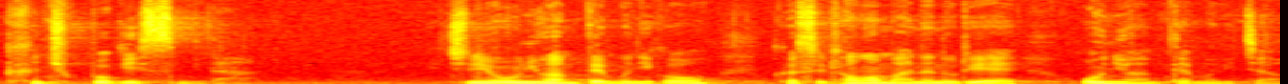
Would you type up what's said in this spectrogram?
큰 축복이 있습니다. 주님의 온유함 때문이고 그것을 경험하는 우리의 온유함 때문이죠.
